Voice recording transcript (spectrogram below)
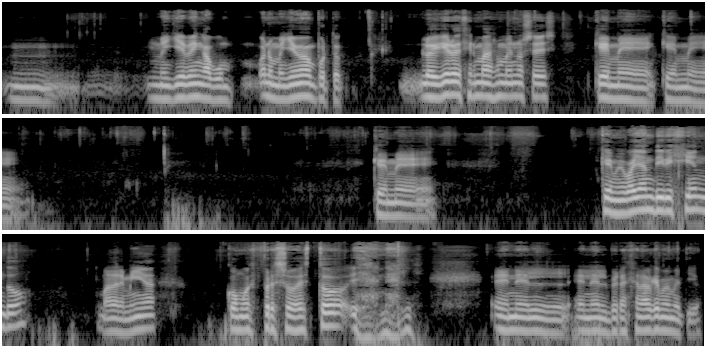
mm, me lleven a bueno me lleven a puerto. Lo que quiero decir más o menos es que me que me que me que me vayan dirigiendo, madre mía, cómo expreso esto en el, en el, en el berenjenal que me he metido.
